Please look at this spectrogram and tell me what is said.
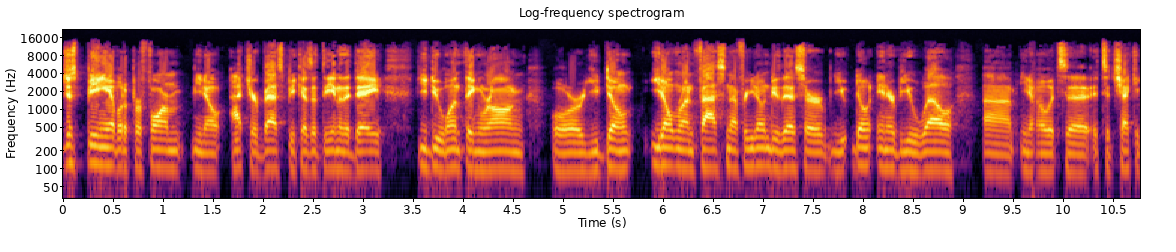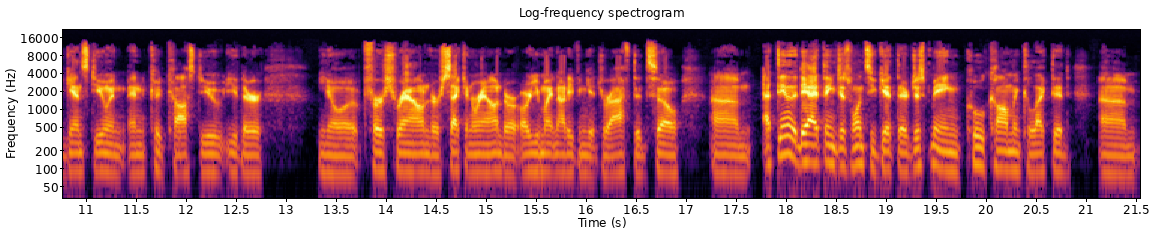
just being able to perform, you know, at your best. Because at the end of the day, you do one thing wrong, or you don't you don't run fast enough, or you don't do this, or you don't interview well. Um, you know, it's a it's a check against you, and and could cost you either you know, a first round or second round, or, or you might not even get drafted. So um, at the end of the day, I think just once you get there, just being cool, calm, and collected, um,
